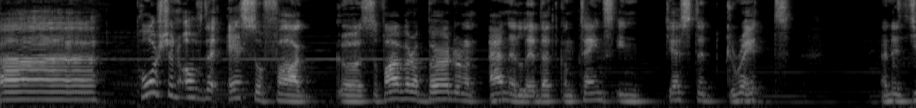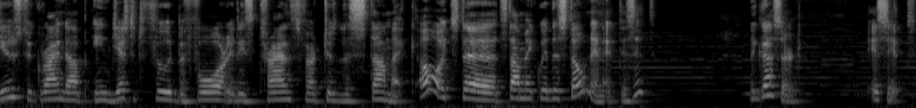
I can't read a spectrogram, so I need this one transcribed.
Uh, portion of the esophagus of either a bird or an annelid that contains ingested grit and is used to grind up ingested food before it is transferred to the stomach. Oh, it's the stomach with the stone in it, is it? The gizzard. Is it?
